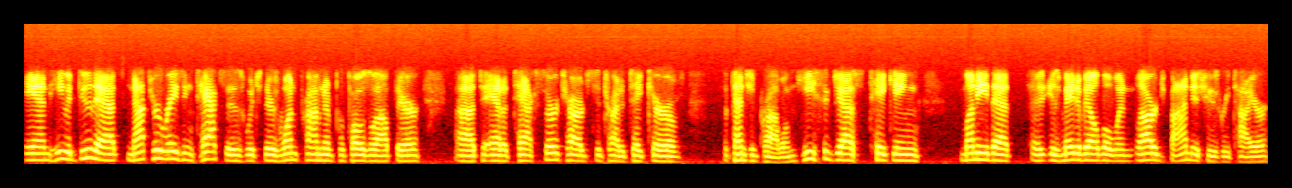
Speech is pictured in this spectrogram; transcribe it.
And he would do that not through raising taxes, which there's one prominent proposal out there uh, to add a tax surcharge to try to take care of the pension problem. He suggests taking money that uh, made available when large bond issues retire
